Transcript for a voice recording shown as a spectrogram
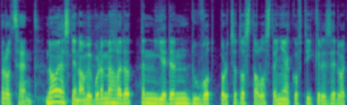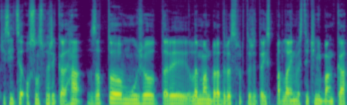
procent. No jasně, no, my budeme hledat ten jeden důvod, proč se to stalo, stejně jako v té krizi 2008 jsme říkali, ha, za to můžou tady Lehman Brothers, protože tady spadla investiční banka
